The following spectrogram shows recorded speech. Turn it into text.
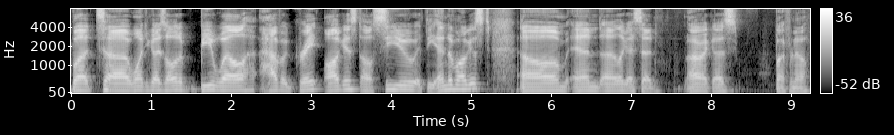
but uh, I want you guys all to be well. Have a great August. I'll see you at the end of August. Um, and uh, like I said, all right, guys, bye for now.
